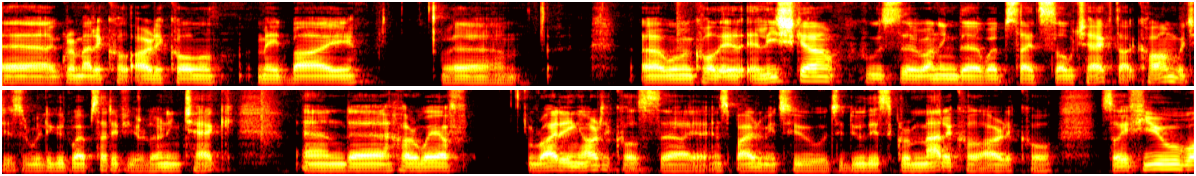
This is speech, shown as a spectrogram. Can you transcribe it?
uh, grammatical article made by um, a woman called Eliska, who's uh, running the website slowczech.com, which is a really good website if you're learning Czech. And uh, her way of writing articles uh, inspired me to to do this grammatical article. So if you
